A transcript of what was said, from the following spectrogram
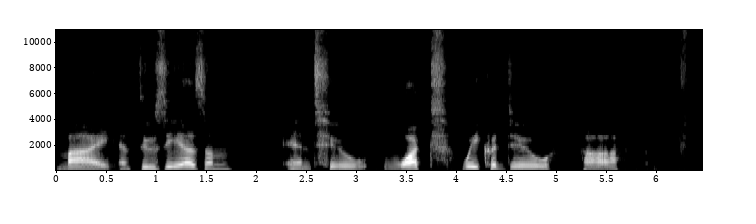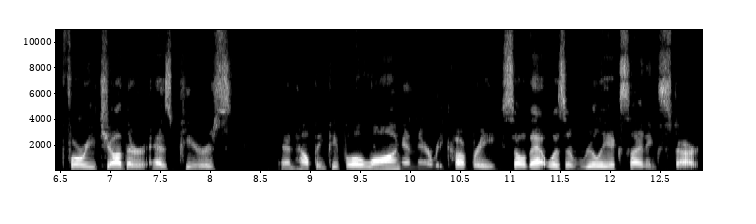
my enthusiasm into what we could do uh, for each other as peers and helping people along in their recovery. So that was a really exciting start.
